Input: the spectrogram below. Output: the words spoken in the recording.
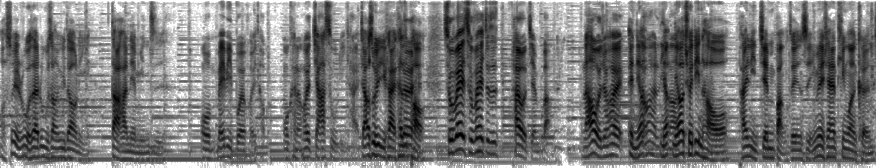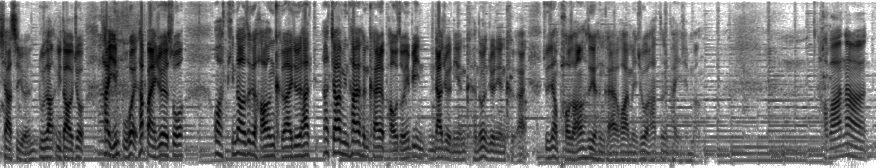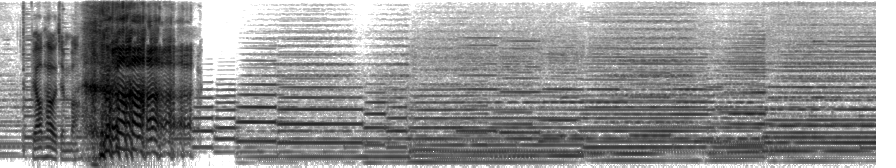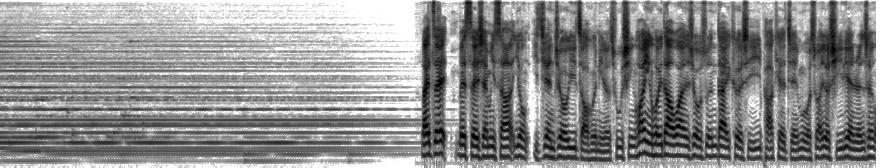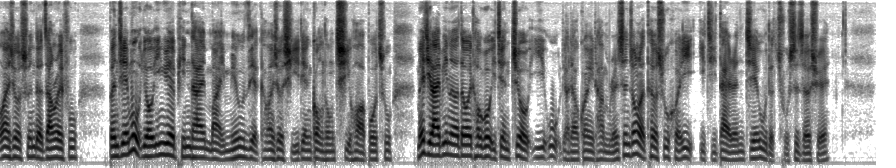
哇，所以如果在路上遇到你，大喊你的名字，我 maybe 不会回头，我可能会加速离开，加速离开，开始跑。除非除非就是拍我肩膀，然后我就会，哎、你要你要你要确定好哦，拍你肩膀这件事，因为现在听完，可能下次有人路上遇到就他已经不会，他本来觉得说，哇，听到这个好很可爱，就是他他嘉明他会很可爱的跑走，因为毕竟人家觉得你很，很多人觉得你很可爱，就这样跑走，好像是一个很可爱的画面，结果他真的拍你肩膀。嗯，好吧，那不要拍我肩膀。来贼，被谁虾米莎用一件旧衣找回你的初心。欢迎回到万秀孙代客洗衣 Pocket 节目，我是万秀洗衣店人生万秀孙的张瑞夫。本节目由音乐平台 My Music 万秀洗衣店共同企划播出。每集来宾呢都会透过一件旧衣物聊聊关于他们人生中的特殊回忆，以及待人接物的处事哲学。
